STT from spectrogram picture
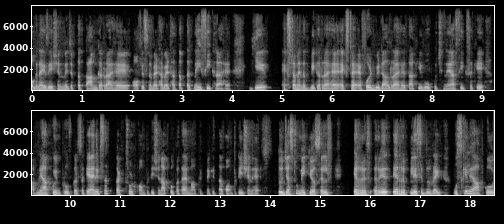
ऑर्गेनाइजेशन में जब तक काम कर रहा है ऑफ़िस में बैठा बैठा तब तक नहीं सीख रहा है। ये एक्स्ट्रा मेहनत भी कर रहा है एक्स्ट्रा एफर्ट भी डाल रहा है ताकि वो कुछ नया सीख सके, अपने आप को इम्प्रूव कर सके। And it's a cut throat competition आपको पता है मार्केट में कितना कॉम्पिटिशन है। तो just to make yourself irreplaceable right उसके लिए आपको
